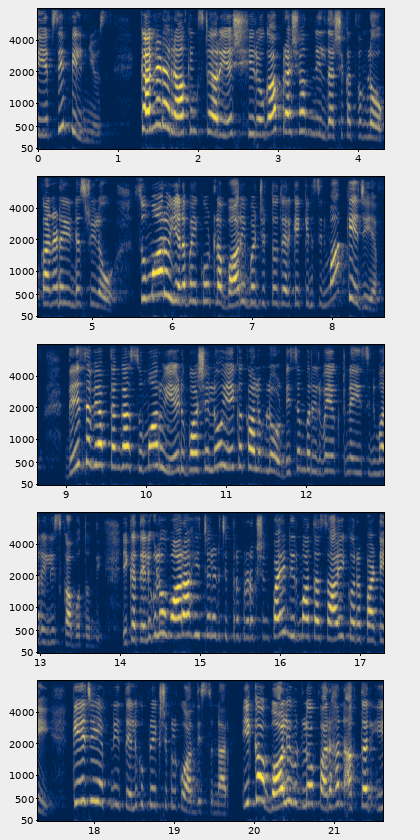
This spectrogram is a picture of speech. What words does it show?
TFC film news. Kannada rocking star Yash హీరోగా ప్రశాంత్ నీల్ దర్శకత్వంలో కన్నడ ఇండస్ట్రీలో సుమారు ఎనభై కోట్ల భారీ బడ్జెట్తో తెరకెక్కిన సినిమా కేజీఎఫ్. దేశవ్యాప్తంగా సుమారు ఏడు భాషల్లో ఏకకాలంలో డిసెంబర్ ఇరవై ఒకటిన ఈ సినిమా రిలీజ్ కాబోతుంది. ఇక తెలుగులో వారాహి చలనచిత్ర ప్రొడక్షన్ పై నిర్మాత సాయి కొరపాటి కేజీఎఫ్ని తెలుగు ప్రేక్షకులకు అందిస్తున్నారు. ఇక బాలీవుడ్లో ఫర్హన్ అఖ్తర్ ఈ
